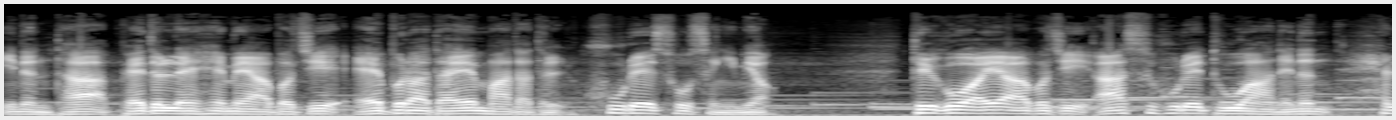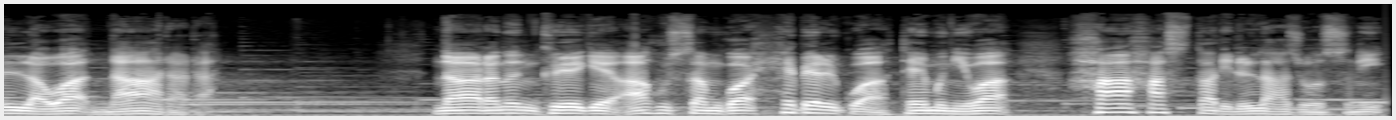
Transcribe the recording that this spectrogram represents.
이는 다 베들레헴의 아버지 에브라다의 맏아들 훌의 소생이며 드고아의 아버지 아스훌의 두 아내는 헬라와 나아라라. 나아라는 그에게 아후삼과 헤벨과 데므니와 하하스다리를 낳아주었으니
